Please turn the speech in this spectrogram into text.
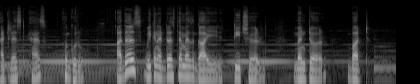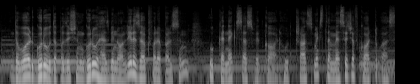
addressed as a guru. Others, we can address them as guide, teacher, mentor, but the word guru, the position guru, has been only reserved for a person who connects us with God, who transmits the message of God to us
